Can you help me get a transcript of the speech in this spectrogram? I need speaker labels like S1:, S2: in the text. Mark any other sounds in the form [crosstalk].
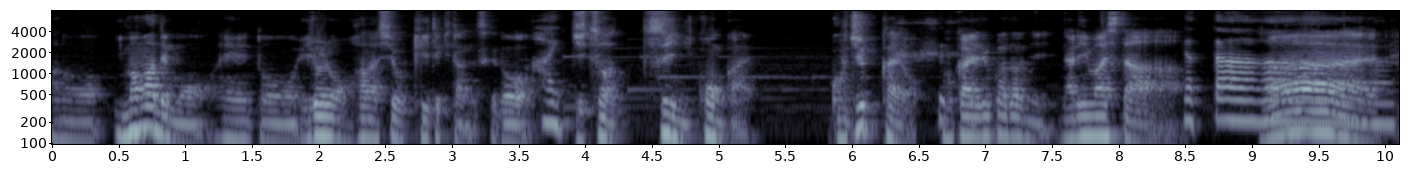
S1: あの、今までも、えっ、と、いろいろお話を聞いてきたんですけど、
S2: はい。
S1: 実はついに今回、50回を迎えることになりました。[laughs]
S2: やったー。
S1: はい。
